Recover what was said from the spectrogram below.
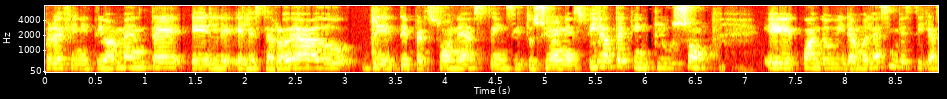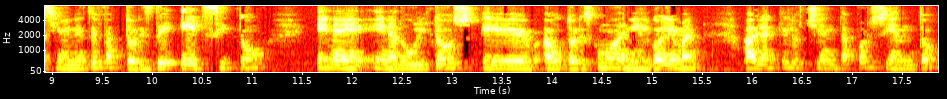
Pero definitivamente el, estar rodeado de, personas, de instituciones, fíjate que incluso eh, cuando miramos las investigaciones de factores de éxito en, eh, adultos, eh, autores como Daniel Goleman hablan que el 80%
